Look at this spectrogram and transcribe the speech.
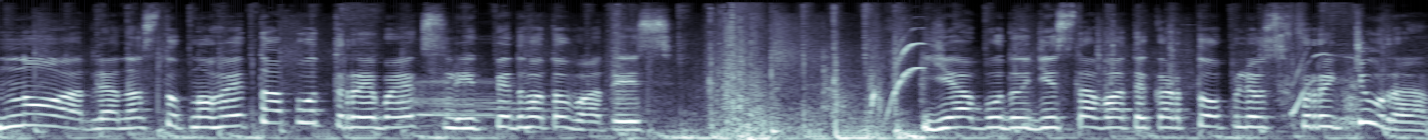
Ну а для наступного етапу треба як слід підготуватись. Я буду діставати картоплю з фритюра.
